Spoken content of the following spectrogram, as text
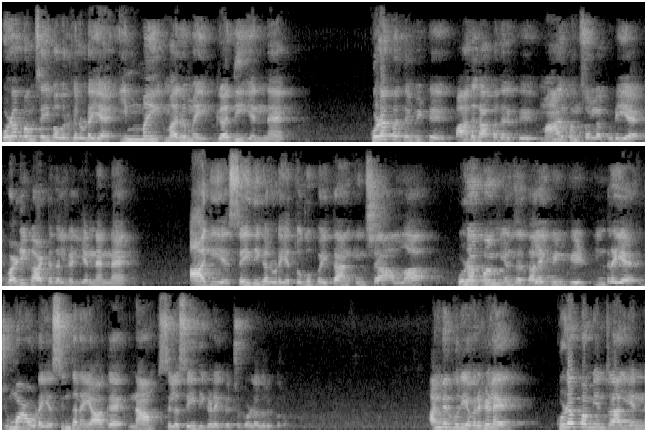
குழப்பம் செய்பவர்களுடைய இம்மை மறுமை கதி என்ன? குழப்பத்தை விட்டு பாதுகாப்பதற்கு மார்க்கம் சொல்லக்கூடிய வழிகாட்டுதல்கள் என்னென்ன? ஆகிய செய்திகளுடைய தொகுப்பை தான் இன்ஷா அல்லாஹ் குழப்பம் என்ற தலைப்பின் கீழ் இன்றைய ஜும்மாவுடைய சிந்தனையாக நாம் சில செய்திகளை பெற்றுக்கொள்ளவிருக்கிறோம். அன்பிற்குரியவர்களே குழப்பம் என்றால் என்ன?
